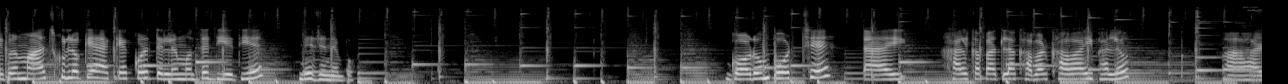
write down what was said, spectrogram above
এবার মাছগুলোকে এক এক করে তেলের মধ্যে দিয়ে দিয়ে ভেজে নেব। গরম পড়ছে, তাই হালকা পাতলা খাবার খাওয়াই ভালো। আর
